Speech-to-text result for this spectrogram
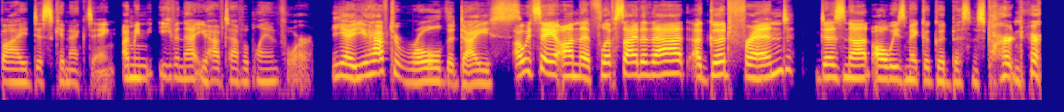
by disconnecting. I mean, even that you have to have a plan for. Yeah, you have to roll the dice. I would say on the flip side of that, a good friend does not always make a good business partner.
